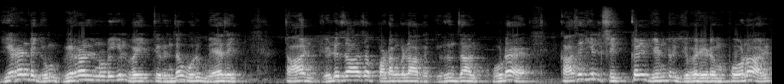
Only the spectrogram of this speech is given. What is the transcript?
இரண்டையும் விரல் நுடியில் வைத்திருந்த ஒரு மேதை. தான் எழுதாத படங்களாக இருந்தால் கூட கதையில் சிக்கல் என்று இவரிடம் போனால்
